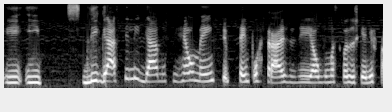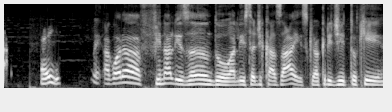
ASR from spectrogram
e, e ligar, se ligar no que realmente tem por trás de algumas coisas que ele fala. É isso. Agora, finalizando a lista de casais, que eu acredito que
